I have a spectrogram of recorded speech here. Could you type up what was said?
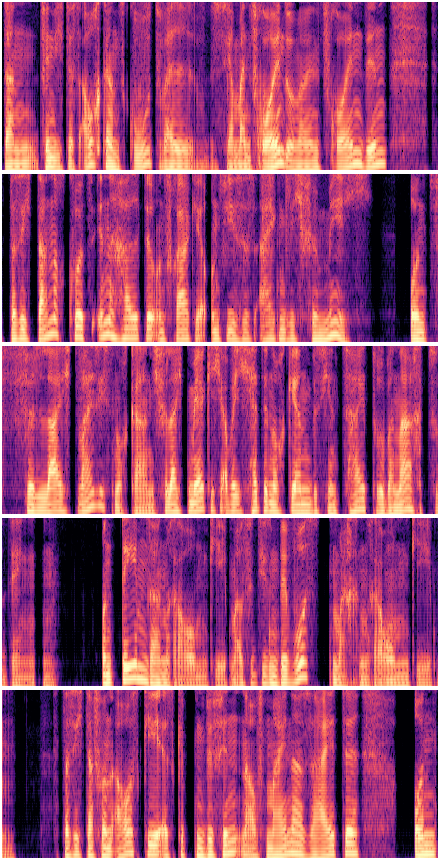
dann finde ich das auch ganz gut, weil es ist ja mein Freund oder meine Freundin, dass ich dann noch kurz inhalte und frage, und wie ist es eigentlich für mich? Und vielleicht weiß ich es noch gar nicht, vielleicht merke ich aber, ich hätte noch gern ein bisschen Zeit drüber nachzudenken und dem dann Raum geben, also diesem Bewusstmachen Raum geben. Dass ich davon ausgehe, es gibt ein Befinden auf meiner Seite und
